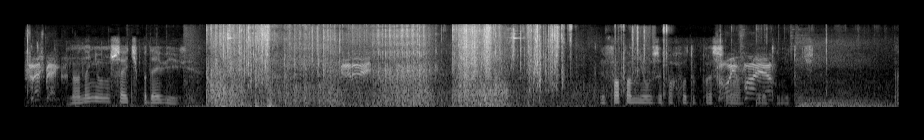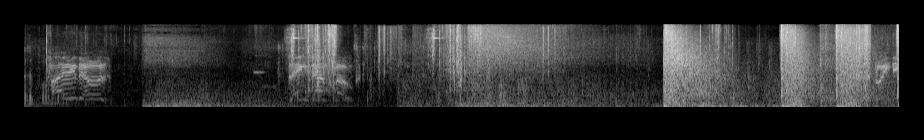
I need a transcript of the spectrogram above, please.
Flashbang. но она не внушает типа доверия. Инфа по мне уже походу прошла. но Это не точно. Надо было. Fire in the hole. Laying down smoke. Deploying the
